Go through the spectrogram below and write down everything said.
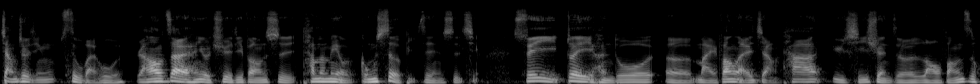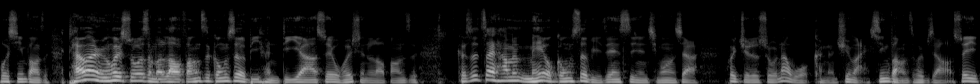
这样就已经四五百户了。然后再来很有趣的地方是，他们没有公设比这件事情。所以，对很多呃买方来讲，他与其选择老房子或新房子，台湾人会说什么老房子公设比很低啊，所以我会选择老房子。可是，在他们没有公设比这件事情的情况下，会觉得说，那我可能去买新房子会比较好。所以，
